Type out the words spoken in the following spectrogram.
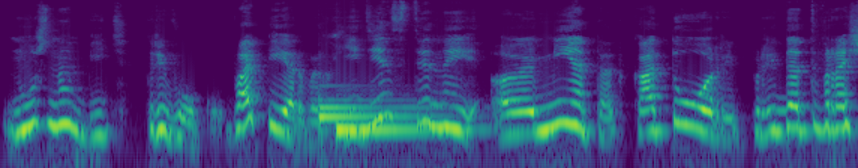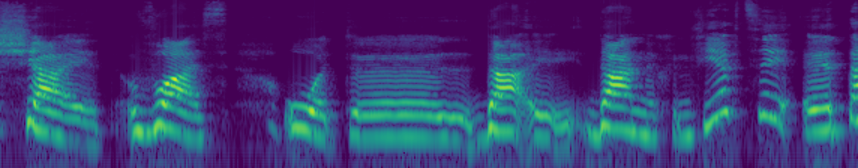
нужно бить тревогу? Во-первых, единственный э, метод, который предотвращает вас от э, да, э, данных инфекций, это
